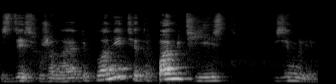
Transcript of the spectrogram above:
здесь уже на этой планете, эта память есть в Земле.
